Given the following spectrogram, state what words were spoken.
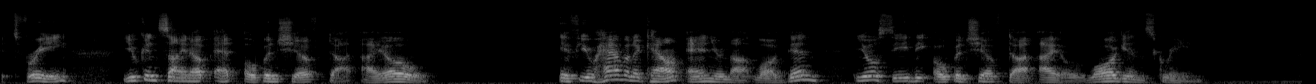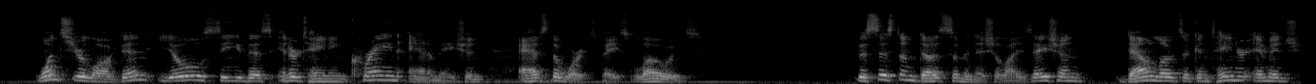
it's free, you can sign up at openshift.io. If you have an account and you're not logged in, you'll see the openshift.io login screen. Once you're logged in, you'll see this entertaining crane animation as the workspace loads. The system does some initialization, downloads a container image,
